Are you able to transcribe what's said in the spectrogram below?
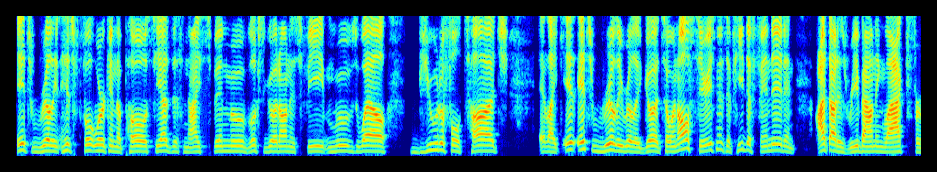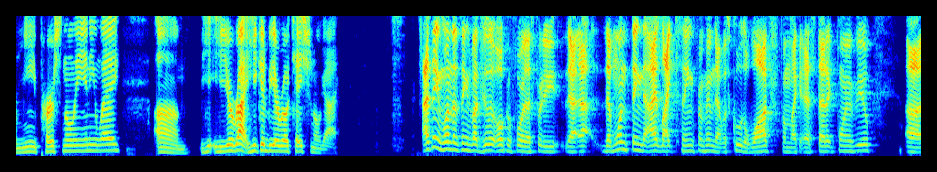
it's really his footwork in the post. He has this nice spin move, looks good on his feet, moves well, beautiful touch. It, like it, it's really really good. So in all seriousness, if he defended and I thought his rebounding lacked for me personally anyway. Um, he, he- you're right. He could be a rotational guy. I think one of the things about Jahlil Okafor that's pretty that, that the one thing that I liked seeing from him that was cool to watch from like an aesthetic point of view. Uh,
